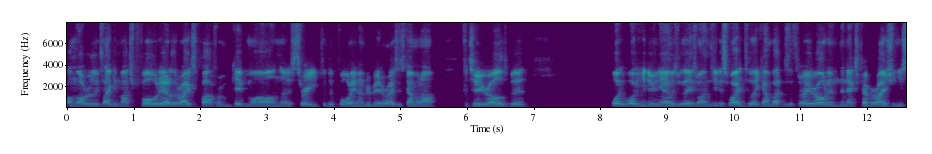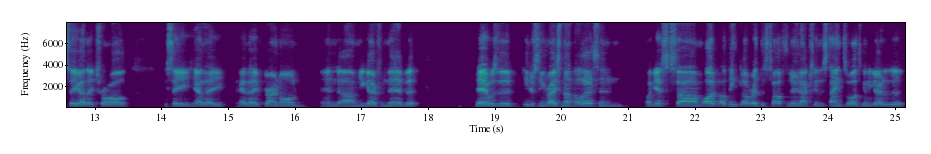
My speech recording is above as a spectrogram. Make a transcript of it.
I'm not really taking much forward out of the race apart from keeping my eye on those three for the 1400 meter races coming up for two year olds. But what what you do now is with these ones, you just wait until they come back as a three year old, and the next preparation, you see how they trial, you see how they how they've grown on, and um, you go from there. But yeah, it was an interesting race nonetheless, and I guess um, I, I think I read this afternoon actually that Stay Inside's going to go to the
